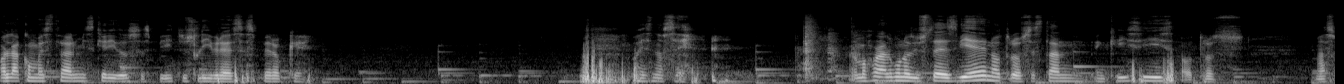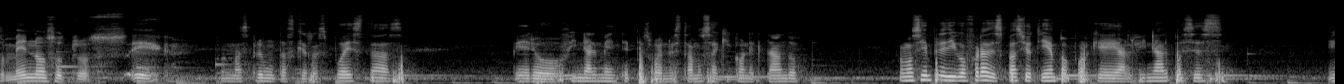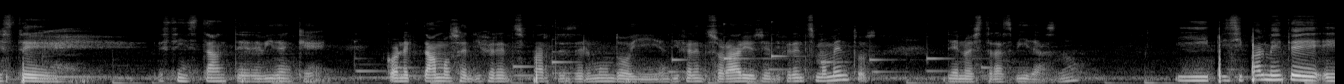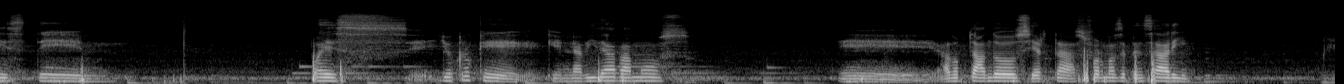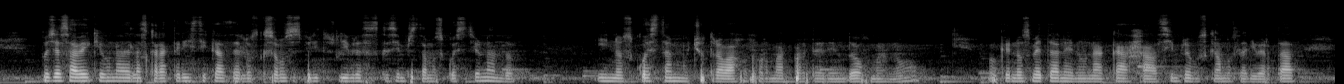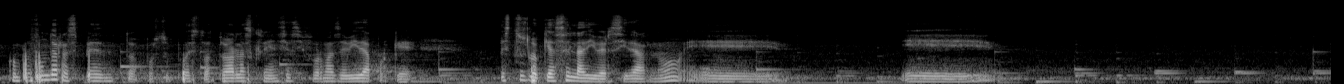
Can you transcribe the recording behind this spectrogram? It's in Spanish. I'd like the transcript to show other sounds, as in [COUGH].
Hola, ¿cómo están mis queridos espíritus libres? Espero que... Pues no sé. A lo mejor algunos de ustedes bien, otros están en crisis, otros más o menos, otros eh, con más preguntas que respuestas. Pero finalmente, pues bueno, estamos aquí conectando. Como siempre digo, fuera de espacio-tiempo, porque al final pues es este este instante de vida en que conectamos en diferentes partes del mundo y en diferentes horarios y en diferentes momentos de nuestras vidas, ¿no? Y principalmente, este, pues eh, yo creo que, en la vida vamos eh, adoptando ciertas formas de pensar y pues ya saben que una de las características de los que somos espíritus libres es que siempre estamos cuestionando y nos cuesta mucho trabajo formar parte de un dogma, ¿no? O que nos metan en una caja, siempre buscamos la libertad, con profundo respeto, por supuesto, a todas las creencias y formas de vida, porque esto es lo que hace la diversidad, ¿no? Eh, eh,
